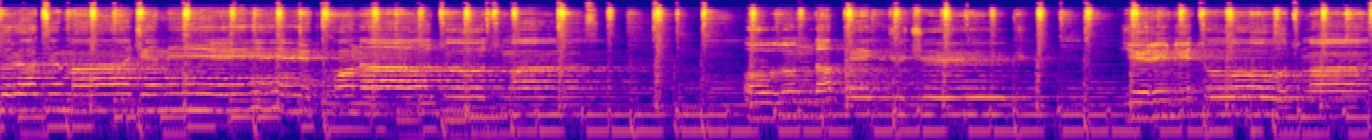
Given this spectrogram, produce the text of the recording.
Fıtratıma cemi konağı tutmaz. Oğlun da pek küçük yerini tutmaz.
